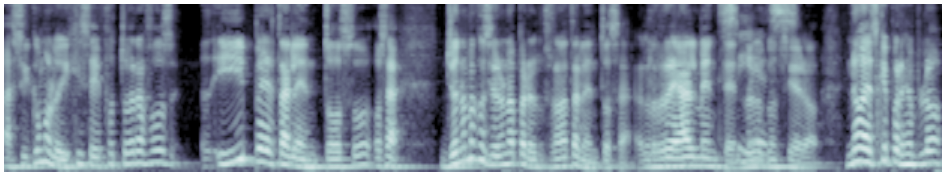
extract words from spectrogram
así como lo dijiste, hay fotógrafos hiper talentosos, o sea, yo no me considero una persona talentosa, realmente, Sí no lo es. considero. No, es que, por ejemplo,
